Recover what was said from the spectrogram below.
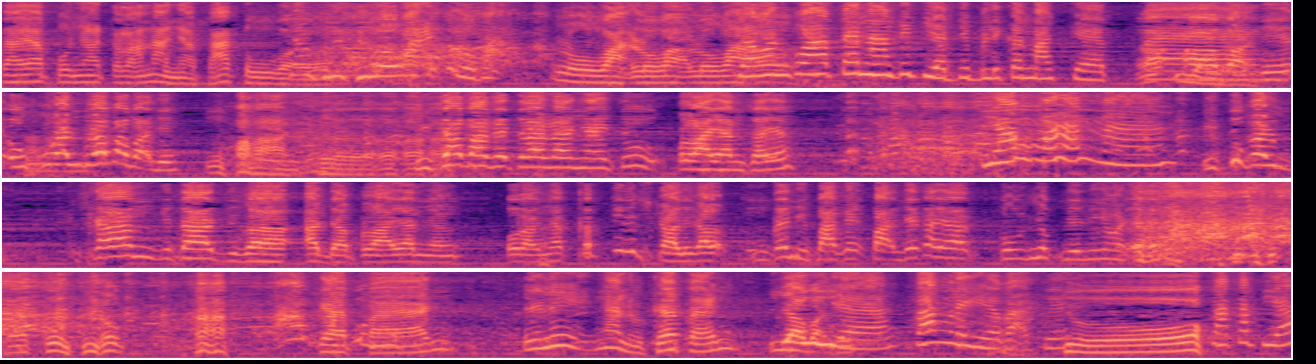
saya punya celananya satu kok. Yang beli di loa itu loh, Pak. Lowak, lowak, lowak. Jangan khawatir nanti biar dibelikan Mas Gepeng. Ah, Pak D. Ukuran berapa, Pak D? Waduh. Bisa pakai celananya itu pelayan saya? Yang mana? Itu kan sekarang kita juga ada pelayan yang orangnya kecil sekali. Kalau mungkin dipakai Pak D kayak kunyuk jadinya. Kunyuk. Gepeng. Ini nganu gepeng. Iya, Pak. Iya, pangling ya Pak. Duh. Cakep ya?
